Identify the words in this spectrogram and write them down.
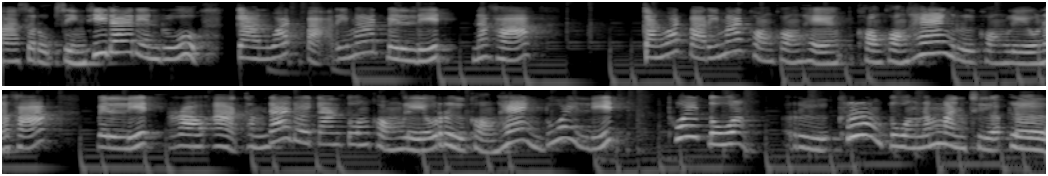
มาสรุปสิ่งที่ได้เรียนรู้ การวัดปริมาตรเป็นลิตรนะคะ การวัดปริมาตรของของแห้งของของแห้งหรือของเหลวนะคะ เป็นลิตรเราอาจทำได้โดยการตวงของเหลวหรือของแห้งด้วยลิตรถ้วยตวง หรือเครื่องตวงน้ำมันเชื้อเพลิง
